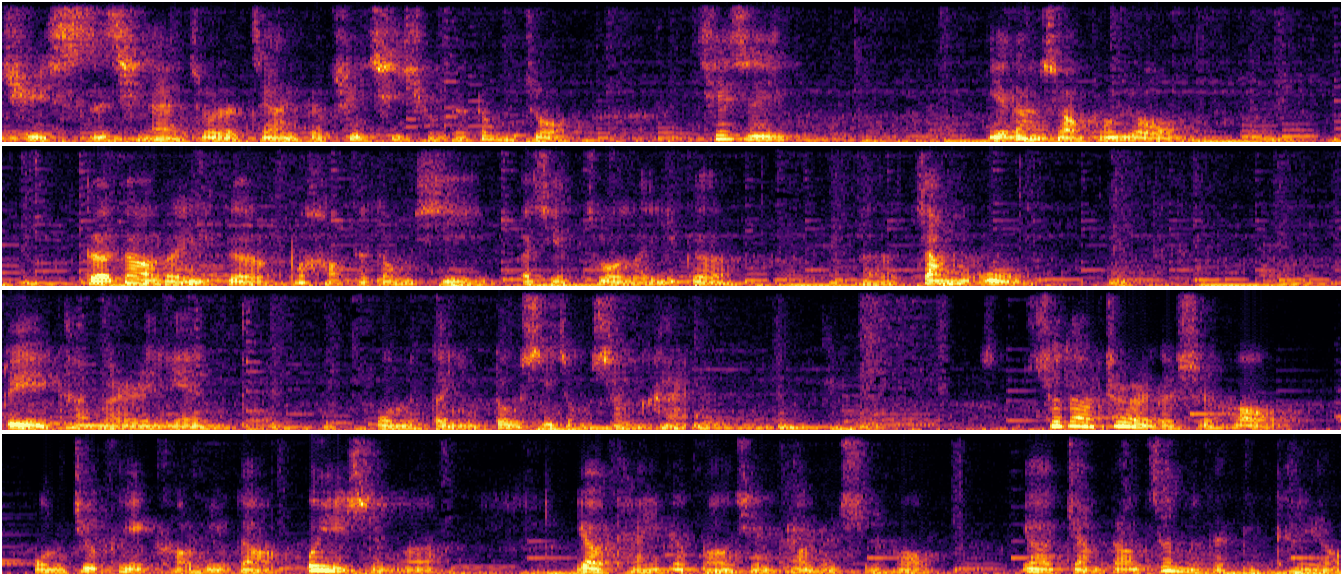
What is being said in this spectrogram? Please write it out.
去拾起来做了这样一个吹气球的动作，其实也让小朋友得到了一个不好的东西，而且做了一个呃脏物，对他们而言，我们等于都是一种伤害。说到这儿的时候，我们就可以考虑到为什么要谈一个保险套的时候。要讲到这么的 detail，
